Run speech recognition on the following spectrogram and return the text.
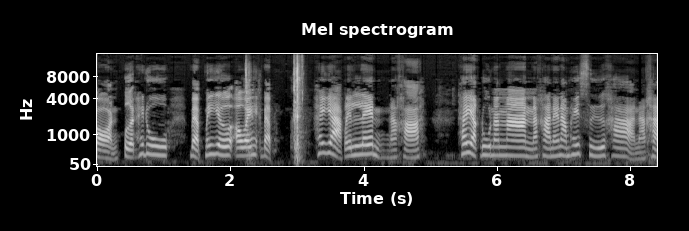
ก่อน เปิดให้ดูแบบไม่เยอะเอาไว้แบบให้อยากเล่นๆนะคะ ถ้าอยากดูนานๆนะคะ แนะนำให้ซื้อค่ะนะคะ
